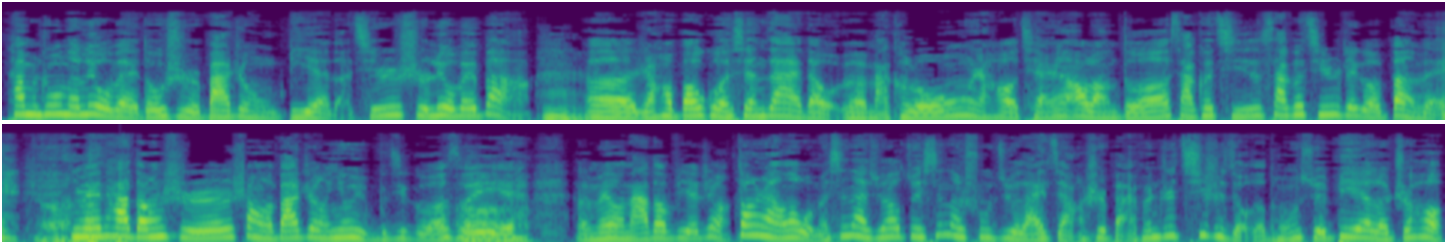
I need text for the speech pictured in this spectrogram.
他们中的六位都是巴政毕业的，其实是六位半啊。嗯，呃，然后包括现在的呃马克龙，然后前任奥朗德、萨科齐、萨。其实这个半位，因为他当时上了八证，英语不及格，所以呃没有拿到毕业证。当然了，我们现在学校最新的数据来讲，是百分之七十九的同学毕业了之后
